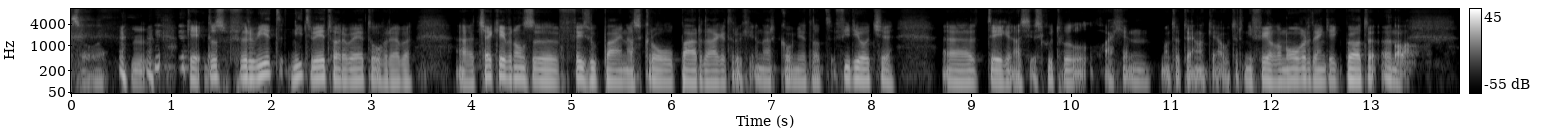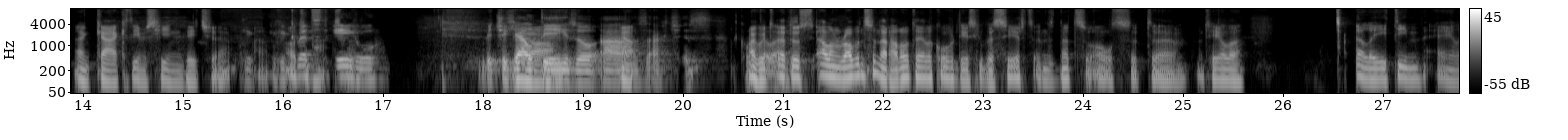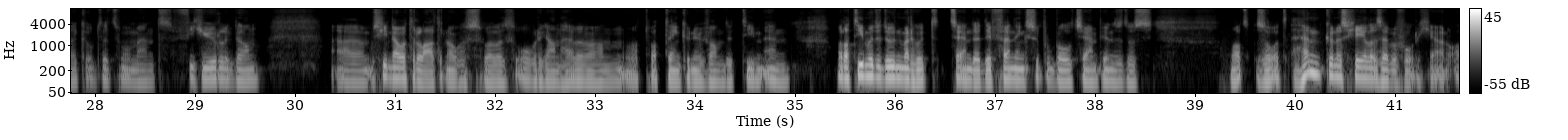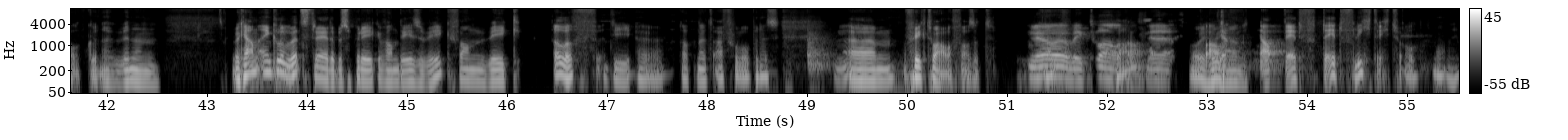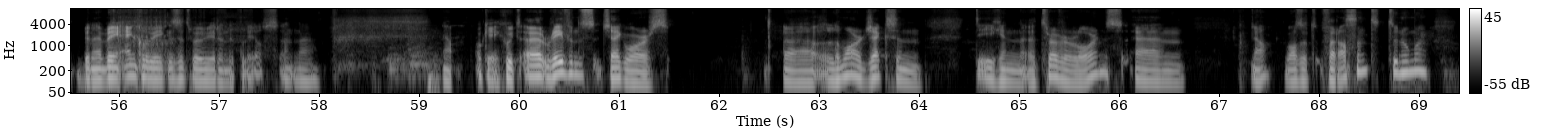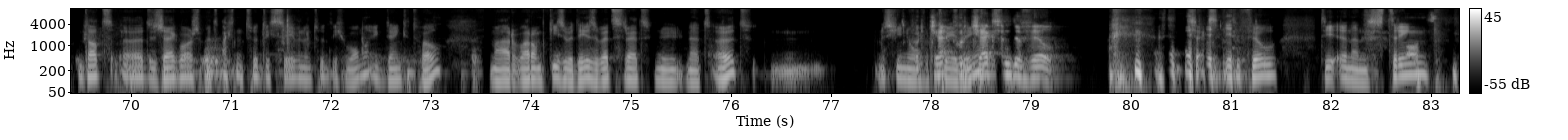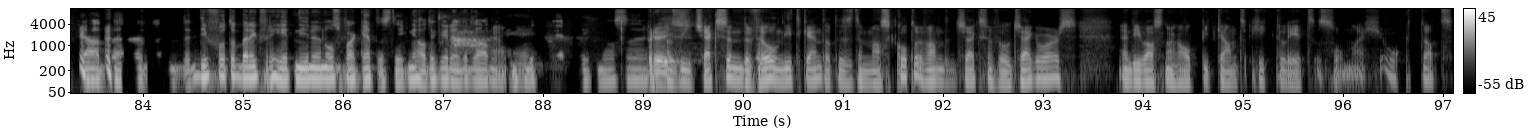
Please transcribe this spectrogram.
zo, eh. Oké, dus voor wie het niet weet waar wij het over hebben, eh, check even onze Facebookpagina, scroll een paar dagen terug en daar kom je dat videootje eh, tegen als je eens goed wil lachen. Want uiteindelijk houdt er niet veel aan over, denk ik, buiten een, Voilà. een kaak die misschien een beetje... Gekwetst ego. Een beetje geld Ja. tegen, zo. Ah, Ja. zachtjes. Maar goed, eh, dus Allen Robinson, daar hadden we het eigenlijk over, die is geblesseerd. En net zoals het, eh, het hele LA-team eigenlijk op dit moment, figuurlijk dan. Eh, misschien dat we het er later nog eens wel eens over gaan hebben. Van wat, wat denken we nu van dit team en wat dat team moeten doen. Maar goed, het zijn de defending Super Bowl champions. Dus wat zou het hen kunnen schelen? Ze hebben vorig jaar al kunnen winnen. We gaan enkele wedstrijden bespreken van deze week. Van week 11, die eh, dat net afgelopen is. Ehm, of week 12 was het. Ja, week 12. Twaalf. Ja. Nou, de Ja, tijd, tijd vliegt echt wel. Binnen, binnen enkele weken zitten we weer in de playoffs. En, eh, ja, oké, goed. Eh, Ravens, Jaguars. Eh, Lamar Jackson tegen Trevor Lawrence. En ja, was het verrassend te noemen dat eh, de Jaguars met 28-27 wonnen? Ik denk het wel. Maar waarom kiezen we deze wedstrijd nu net uit? Mm, Misschien Voor, over Ja- twee voor. Jackson DeVille. Jackson Phil, die in een string Ja, de- de- die foto ben ik vergeten hier in ons pakket te steken. Die had ik er inderdaad Ja. niet was, eh. Wie Jackson DeVille niet kent, dat is de mascotte van de Jacksonville Jaguars. En die was nogal pikant gekleed zondag. Ook dat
